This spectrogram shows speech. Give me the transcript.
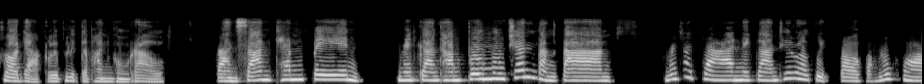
product หรือผลิตภัณฑ์ของเรา การสร้างแคมเปญในการทำโปรโมชั่นต่างๆ วิธีการในการที่เราติดต่อกับลูกค้า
